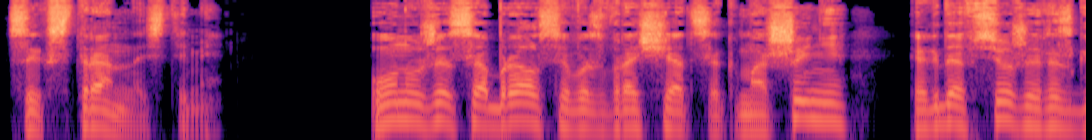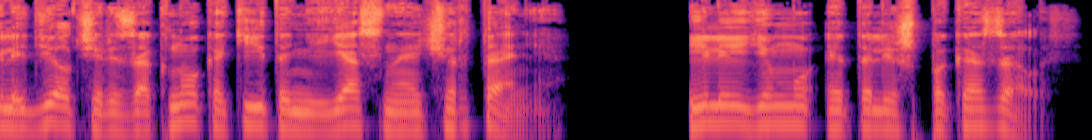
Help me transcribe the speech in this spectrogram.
с их странностями. Он уже собрался возвращаться к машине, когда все же разглядел через окно какие-то неясные очертания. Или ему это лишь показалось?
